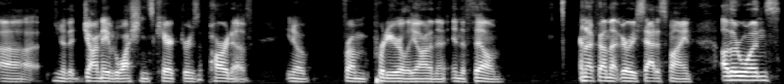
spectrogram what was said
uh, you know that John David Washington's character is a part of, you know, from pretty early on in the in the film, and I found that very satisfying. Other ones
